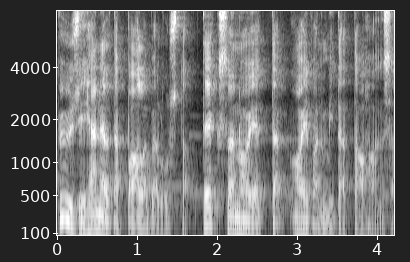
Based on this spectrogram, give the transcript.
pyysi häneltä palvelusta. Tex sanoi, että aivan mitä tahansa.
